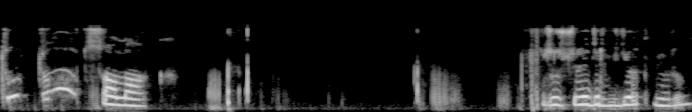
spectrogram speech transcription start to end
tut tut salak. Uzun süredir video atmıyorum.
